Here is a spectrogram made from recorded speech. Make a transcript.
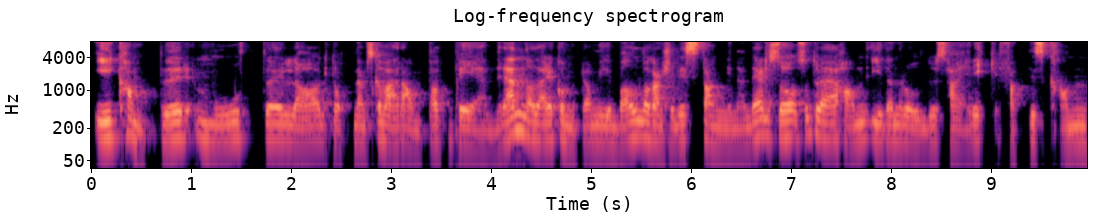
i kamper mot eh, lag Tottenham skal være antatt bedre enn, og der de kommer til å ha mye ball og kanskje bli stangende en del, så, så tror jeg han i den rollen du sier, Erik, faktisk kan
